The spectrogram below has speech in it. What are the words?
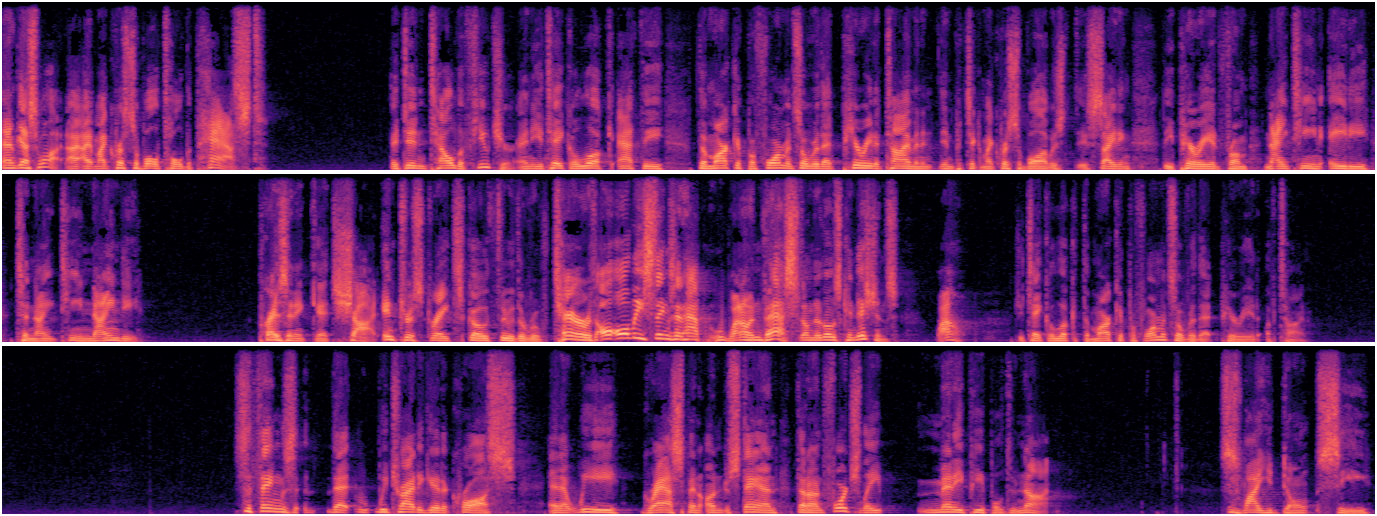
And guess what? I, I, my crystal ball told the past. It didn't tell the future. And you take a look at the the market performance over that period of time, and in, in particular, my crystal ball, I was citing the period from 1980 to 1990 president gets shot, interest rates go through the roof, terrorists, all, all these things that happen. We want to invest under those conditions. Wow. Did you take a look at the market performance over that period of time? It's the things that we try to get across and that we grasp and understand that unfortunately Many people do not. This is why you don't see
